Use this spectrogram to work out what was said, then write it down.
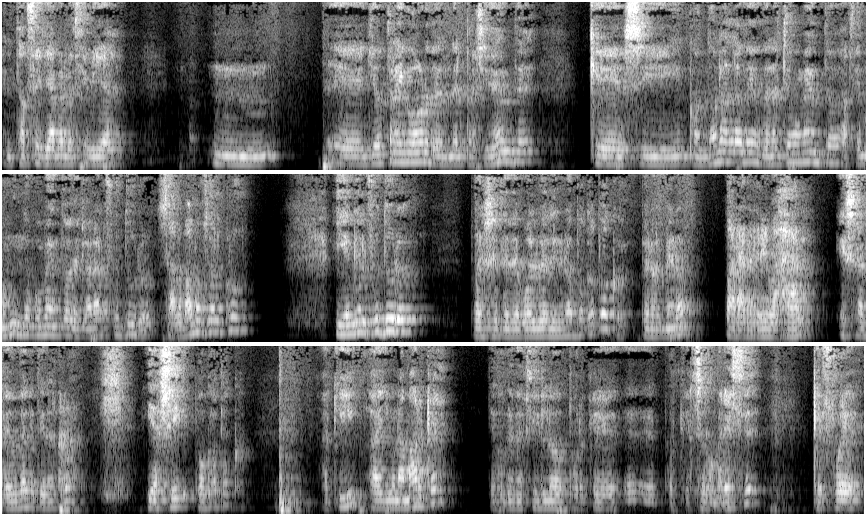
entonces ya me recibía. Mm, eh, yo traigo orden del presidente que si condonan la deuda en este momento, hacemos un documento de cara al futuro, salvamos al club y en el futuro, pues se te devuelve el dinero poco a poco, pero al menos para rebajar esa deuda que tiene el club. Y así, poco a poco. Aquí hay una marca, tengo que decirlo porque, eh, porque se lo merece, que fue,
